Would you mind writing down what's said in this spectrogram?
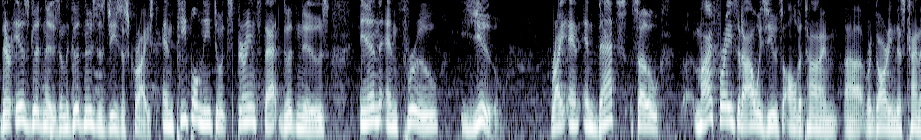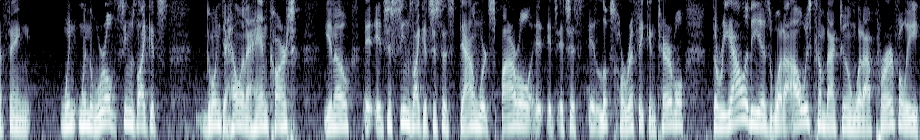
There is good news and the good news is Jesus Christ. And people need to experience that good news in and through you. Right? And and that's so my phrase that I always use all the time uh, regarding this kind of thing when when the world seems like it's going to hell in a handcart You know, it, it just seems like it's just this downward spiral. It, it, it's just it looks horrific and terrible. The reality is what I always come back to, and what I prayerfully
